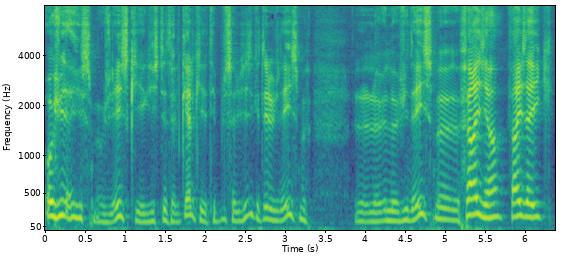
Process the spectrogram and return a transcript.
au judaïsme, au judaïsme qui existait tel quel, qui n'était plus salutaire, qui était le judaïsme, le, judaïsme pharisien, pharisaïque.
